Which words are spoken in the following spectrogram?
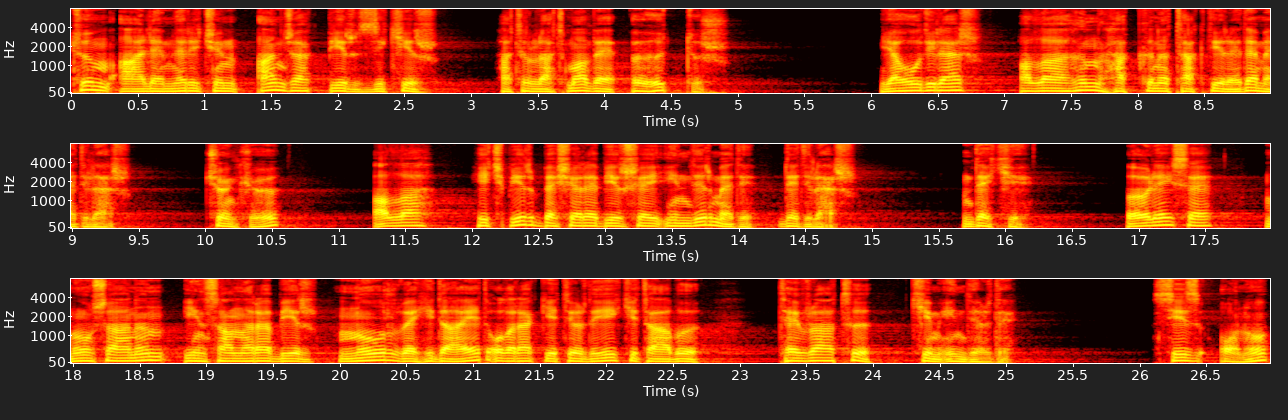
tüm alemler için ancak bir zikir, hatırlatma ve öğüttür. Yahudiler Allah'ın hakkını takdir edemediler. Çünkü Allah hiçbir beşere bir şey indirmedi dediler. De ki, öyleyse Musa'nın insanlara bir nur ve hidayet olarak getirdiği kitabı, Tevrat'ı kim indirdi? Siz onu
